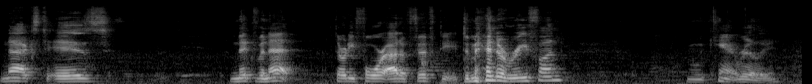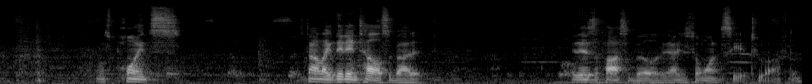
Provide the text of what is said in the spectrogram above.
Next is Nick Vannett, 34 out of 50. Demand a refund? I mean, we can't really. Those points, it's not like they didn't tell us about it. It is a possibility. I just don't want to see it too often.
